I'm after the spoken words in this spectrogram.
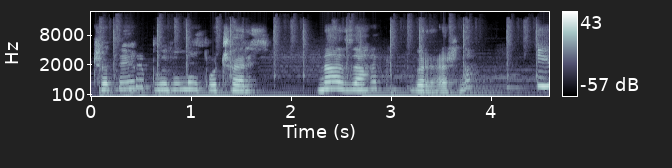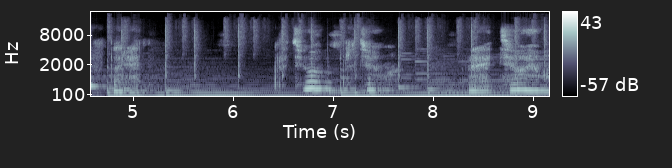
чотири. Пливемо по черзі. Назад, бережно. І вперед. Працюємо, працюємо. Працюємо.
